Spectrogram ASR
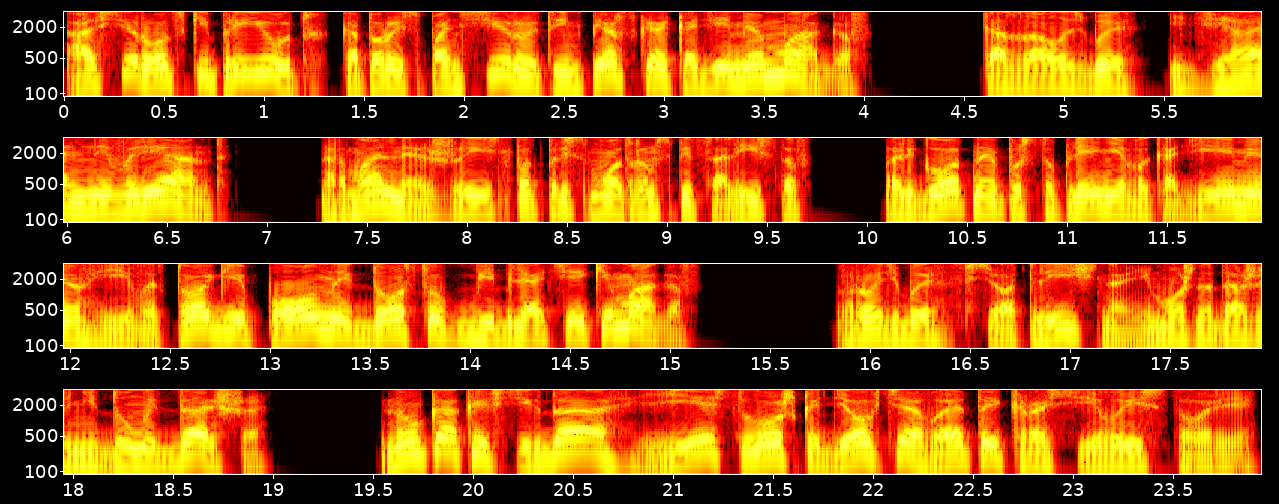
а в сиротский приют, который спонсирует Имперская академия магов. Казалось бы, идеальный вариант. нормальная жизнь под присмотром специалистов, льготное поступление в академию и в итоге полный доступ к библиотеке магов. Вроде бы все отлично, и можно даже не думать дальше. Но, как и всегда, есть ложка дегтя в этой красивой истории.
